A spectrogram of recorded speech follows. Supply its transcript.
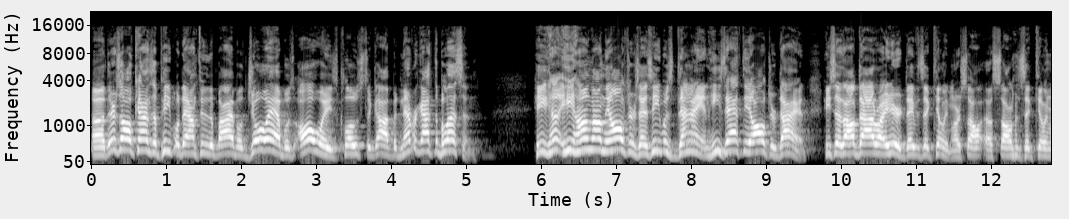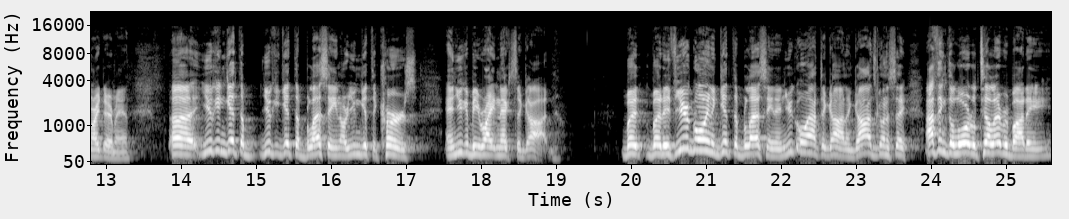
Uh, there's all kinds of people down through the Bible. Joab was always close to God, but never got the blessing. He, he hung on the altars as he was dying. He's at the altar dying. He says, I'll die right here. David said, kill him. Or uh, Solomon said, kill him right there, man. Uh, you, can get the, you can get the blessing or you can get the curse, and you can be right next to God. But, but if you're going to get the blessing and you go out to God and God's going to say, I think the Lord will tell everybody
